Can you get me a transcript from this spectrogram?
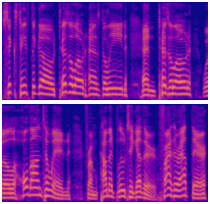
16th to go. Tizalode has the lead, and Tizalode will hold on to win from Comet Blue together. Farther out there,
